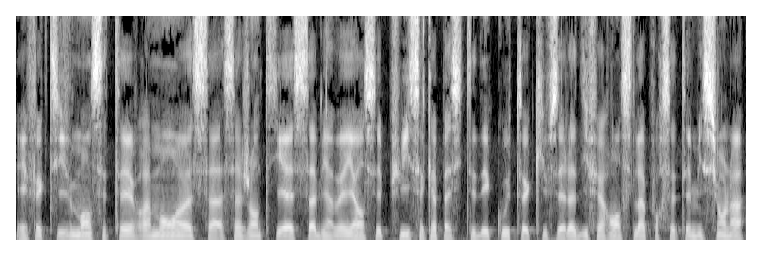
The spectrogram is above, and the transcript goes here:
Effectivement, effectivement, c'était vraiment euh, sa, sa, gentillesse, sa bienveillance et puis sa capacité d'écoute qui faisait la différence. Là, pour cette émission-là,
